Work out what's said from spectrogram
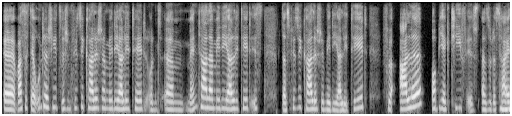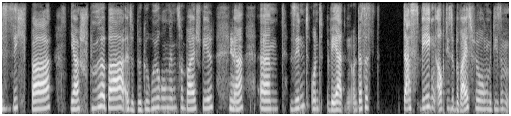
äh, was ist der Unterschied zwischen physikalischer Medialität und ähm, mentaler Medialität ist, dass physikalische Medialität für alle objektiv ist. Also das mhm. heißt sichtbar, ja, spürbar, also Berührungen zum Beispiel, ja, ja ähm, sind und werden. Und das ist deswegen auch diese Beweisführung mit diesem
